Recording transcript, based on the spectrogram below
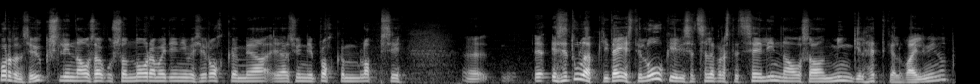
kord on see üks linnaosa, kus on nooremaid inimesi rohkem ja, ja sünnib rohkem lapsi, äh, ja, ja see tulebki täiesti loogiliselt, sellepärast et see linnaosa on mingil hetkel valminud,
